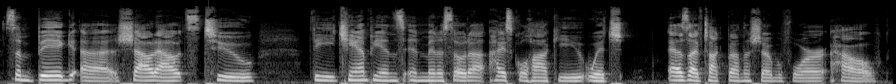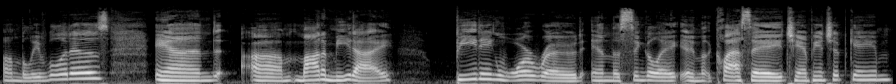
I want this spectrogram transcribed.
some big uh, shout outs to the champions in Minnesota high school hockey, which, as I've talked about on the show before, how unbelievable it is. And um, Mahtomedi beating Warroad in the single A, in the Class A championship game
